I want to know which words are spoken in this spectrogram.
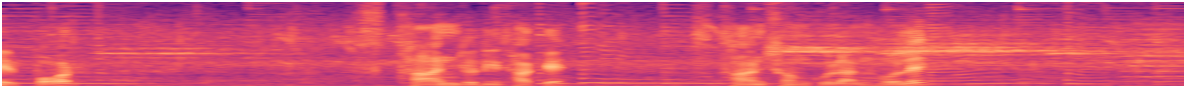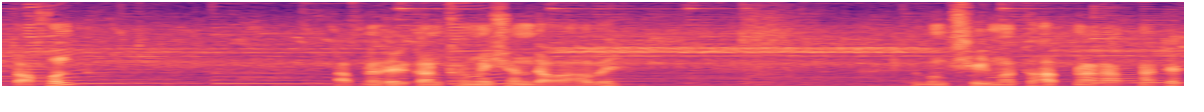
এরপর স্থান যদি থাকে, স্থান সংকুলান হলে তখন আপনাদের কনফার্মেশন দেওয়া হবে এবং সেই মতো আপনারা আপনাদের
